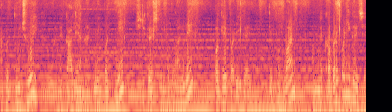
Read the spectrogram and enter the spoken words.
આ બધું જોઈ અને કાલિયાનાથની પત્ની શ્રી કૃષ્ણ ભગવાનને પગે પડી ગઈ કે ભગવાન, અમને ખબર પડી ગઈ છે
